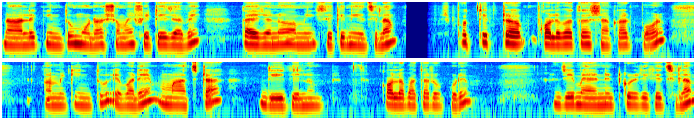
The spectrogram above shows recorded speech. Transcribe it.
নাহলে কিন্তু মোড়ার সময় ফেটে যাবে, তাই জন্য আমি সেকে নিয়েছিলাম। প্রত্যেকটা কলা পাতা শাঁকার পর আমি কিন্তু এবারে মাছটা দিয়ে দিলাম কলা পাতার উপরে। যে ম্যারিনেট করে রেখেছিলাম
